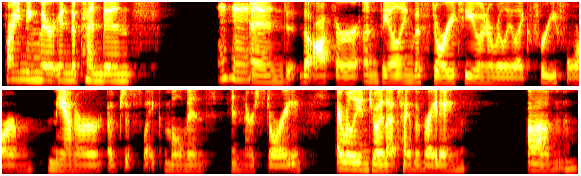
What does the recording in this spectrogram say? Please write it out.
finding their independence Mm-hmm. and the author unveiling the story to you in a really like free form manner of just like moments in their story. I really enjoy that type of writing. Um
